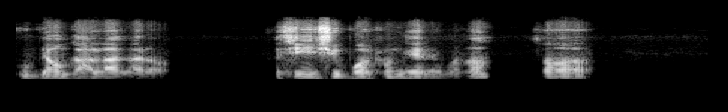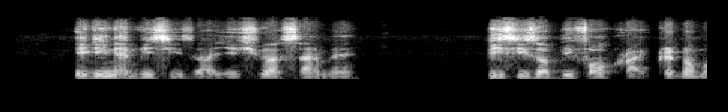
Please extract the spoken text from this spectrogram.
ကူးပြောင်းကာလကတော့သခင်ယေရှုပေါ်ထွန်းခဲ့တယ်ပေါ့နော်ဆိုတော့ AD နဲ့ BC ဆိုတာယေရှုကစံမယ် BC ဆို before Christ ခရစ်တော်မ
